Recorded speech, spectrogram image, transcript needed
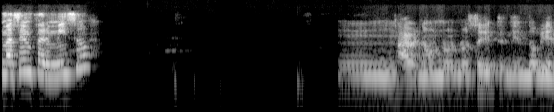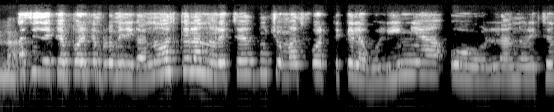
¿Más enfermizo? Mm, a ver, no, no, no estoy entendiendo bien la... Así de que, por ejemplo, me digan, no, es que la anorexia es mucho más fuerte que la bulimia o la anorexia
